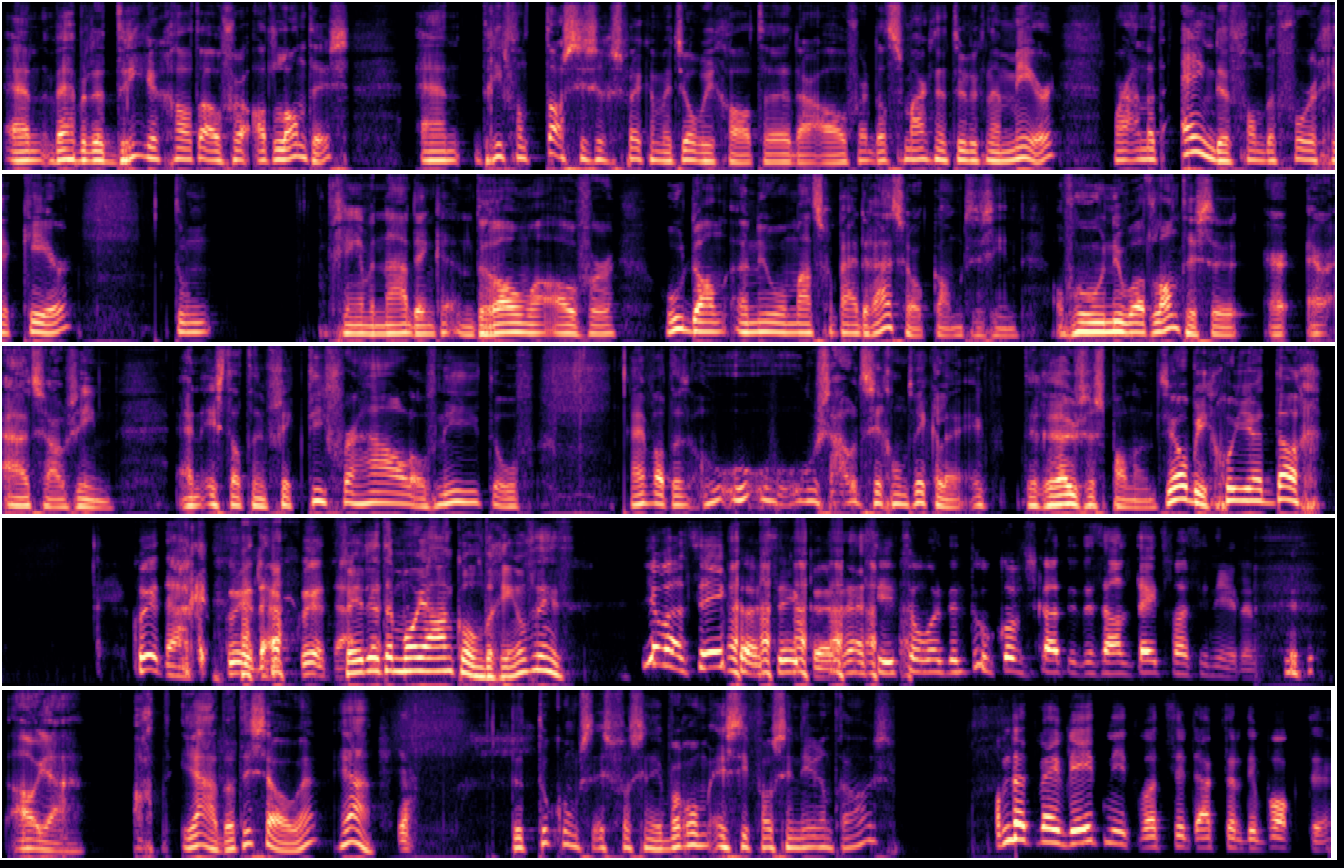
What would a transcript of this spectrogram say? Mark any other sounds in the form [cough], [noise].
En we hebben er drie keer gehad over Atlantis. En drie fantastische gesprekken met Jobby gehad uh, daarover. Dat smaakt natuurlijk naar meer. Maar aan het einde van de vorige keer, toen gingen we nadenken en dromen over hoe dan een nieuwe maatschappij eruit zou komen te zien. Of hoe een nieuwe Atlantis er, eruit zou zien. En is dat een fictief verhaal of niet? Of hè, wat is, hoe, hoe, hoe zou het zich ontwikkelen? Ik, de reuze spannend. Joby, goeiedag. Goeiedag, goeiedag, [laughs] goeiedag. Vind je dit een mooie aankondiging of niet? Jawel, zeker, zeker. Als je iets over de toekomst gaat, het is altijd fascinerend. Oh ja, Ach, ja, dat is zo hè? Ja. ja. De toekomst is fascinerend. Waarom is die fascinerend trouwens? Omdat wij weten niet wat zit achter de. Hè?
